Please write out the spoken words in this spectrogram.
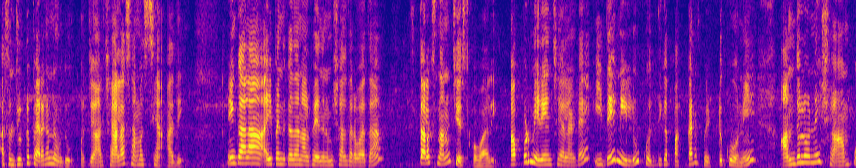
అసలు జుట్టు పెరగనివ్వదు. చాలా సమస్య అది. ఇంకా అలా అయిపోయింది కదా నలభై ఐదు నిమిషాల తర్వాత. తలకు స్నానం చేసుకోవాలి. అప్పుడు మీరేం చేయాలంటే ఇదే నీళ్ళు కొద్దిగా పక్కన పెట్టుకొని అందులోనే షాంపూ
